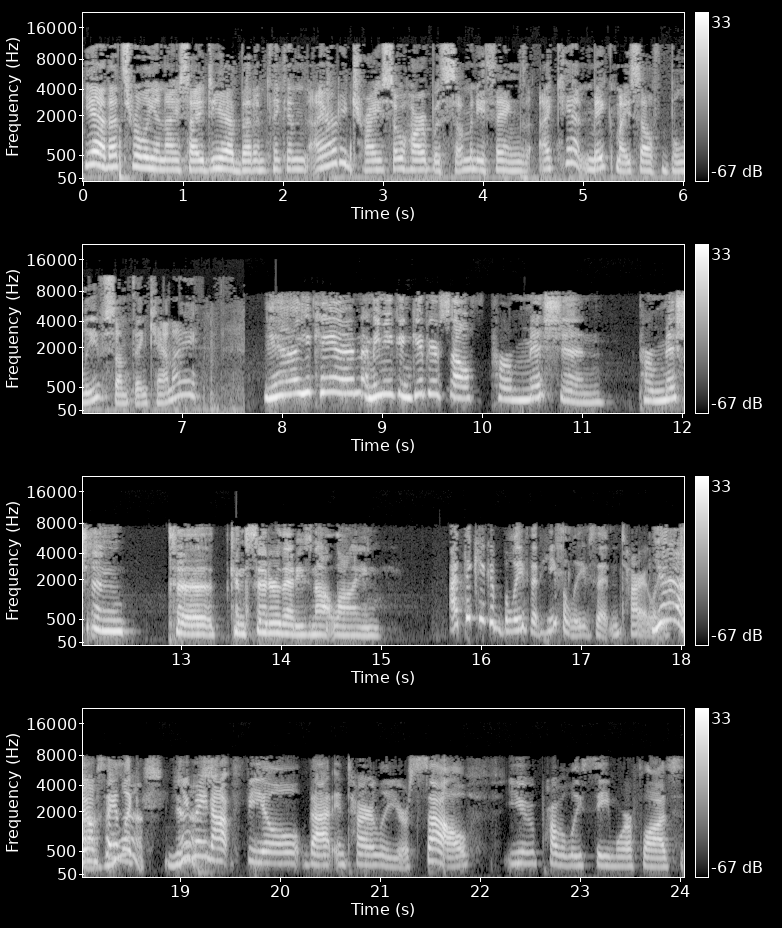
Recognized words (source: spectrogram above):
yeah, that's really a nice idea, but I'm thinking, I already try so hard with so many things. I can't make myself believe something, can I? Yeah, you can. I mean, you can give yourself permission, permission to consider that he's not lying. I think you can believe that he believes it entirely. you know what I'm saying? like, yes, you may not feel that entirely yourself. You probably see more flaws,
